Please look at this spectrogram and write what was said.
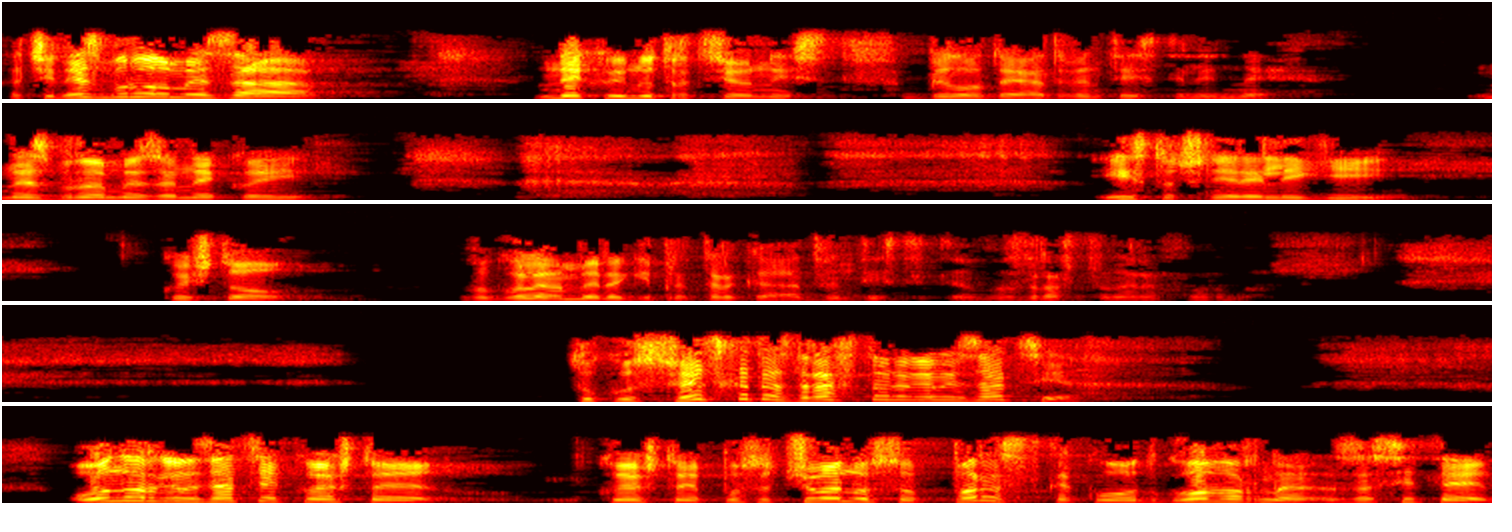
Значи, не зборуваме за некој нутриционист, било да е адвентист или не. Не зборуваме за некој источни религии, кои што во голема мера ги претрка адвентистите во здравствена реформа. Туку Светската здравствена организација, она организација која што е која што е посочувано со прст како одговорна за сите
